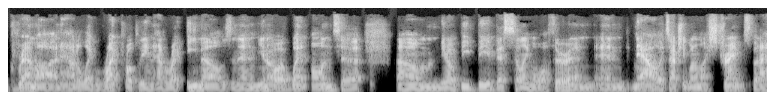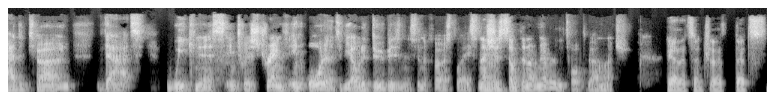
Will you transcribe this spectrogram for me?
grammar and how to like write properly and how to write emails. And then, you know, I went on to, um, you know, be, be a best-selling author. And, and now it's actually one of my strengths, but I had to turn that weakness into a strength in order to be able to do business in the first place. And that's hmm. just something I've never really talked about much. Yeah, that's interesting. That's,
